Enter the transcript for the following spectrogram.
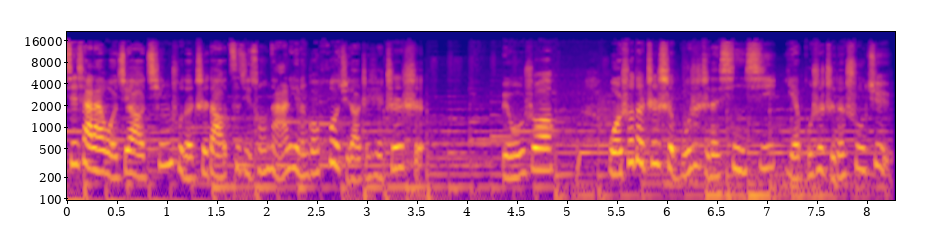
接下来我就要清楚的知道自己从哪里能够获取到这些知识。比如说，我说的知识不是指的信息，也不是指的数据。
